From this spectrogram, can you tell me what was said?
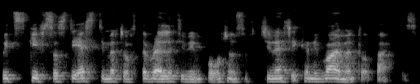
which gives us the estimate of the relative importance of genetic and environmental factors.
